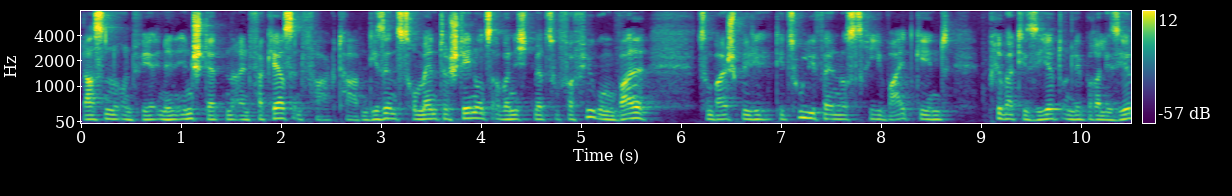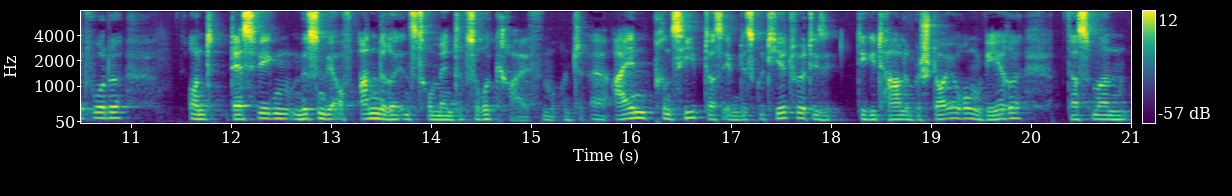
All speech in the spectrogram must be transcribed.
lassen und wir in den Innenstädten einen Verkehrsinfarkt haben. Diese Instrumente stehen uns aber nicht mehr zur Verfügung, weil zum Beispiel die, die Zulieferindustrie weitgehend privatisiert und liberalisiert wurde. Und deswegen müssen wir auf andere Instrumente zurückgreifen. Und äh, ein Prinzip, das eben diskutiert wird, diese digitale Besteuerung, wäre, dass man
